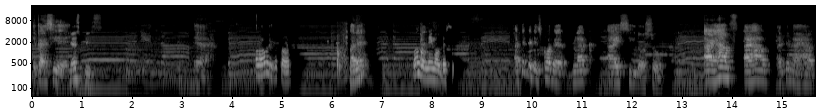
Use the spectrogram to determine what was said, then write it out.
You can see it. Yes, please. Yeah. Oh, what is it called? Pardon? What's the name of this? I think it is called a black eye seed or so. I have, I have, I think I have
